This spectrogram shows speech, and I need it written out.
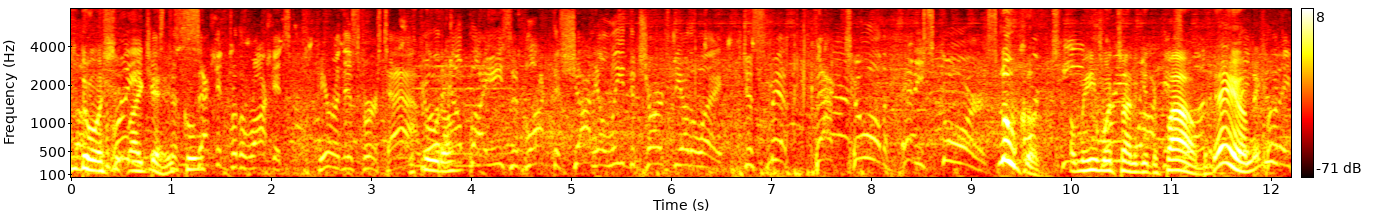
You doing shit like that. It's cool. second for the Rockets here in this first half. It's cool, though. help by Eason, block the shot. He'll lead the charge the other way. To Smith, back to him, and he scores. Luka. I mean, he wasn't trying to get the foul, but damn, nigga.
